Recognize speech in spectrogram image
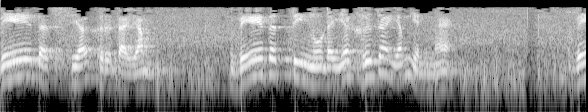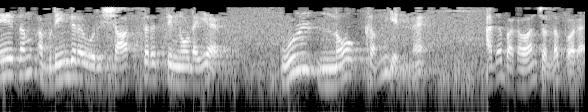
வேதஸ்ய ஹிருதயம். வேதத்தினுடைய ஹிருதயம் என்ன? வேதம் அப்படிங்கிற ஒரு சாஸ்திரத்தினுடைய உள் நோக்கம் என்ன? அத பகவான் சொல்ல போற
